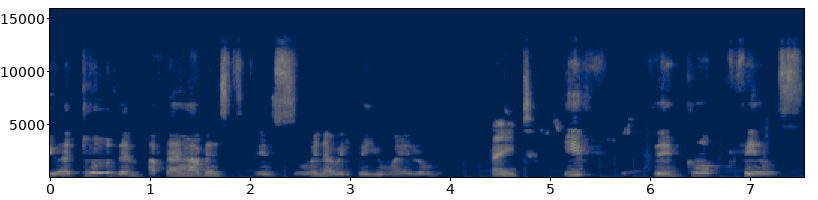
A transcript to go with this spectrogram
you had told them after i harvest is when i will pay you my loan right. if the crop fails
